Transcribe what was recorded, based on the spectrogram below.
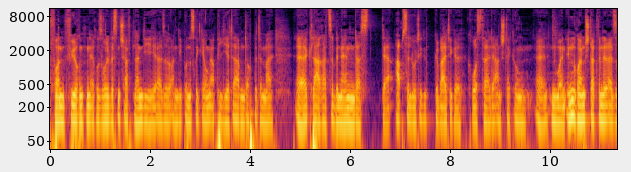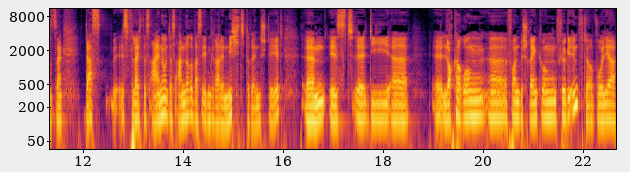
von führenden Aerosolwissenschaftlern, die also an die Bundesregierung appelliert haben, doch bitte mal klarer zu benennen, dass der absolute gewaltige Großteil der Ansteckungen äh, nur in Innenräumen stattfindet. Also sozusagen, das ist vielleicht das eine und das andere, was eben gerade nicht drin steht, ähm, ist äh, die äh, äh Lockerung äh, von Beschränkungen für Geimpfte, obwohl ja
